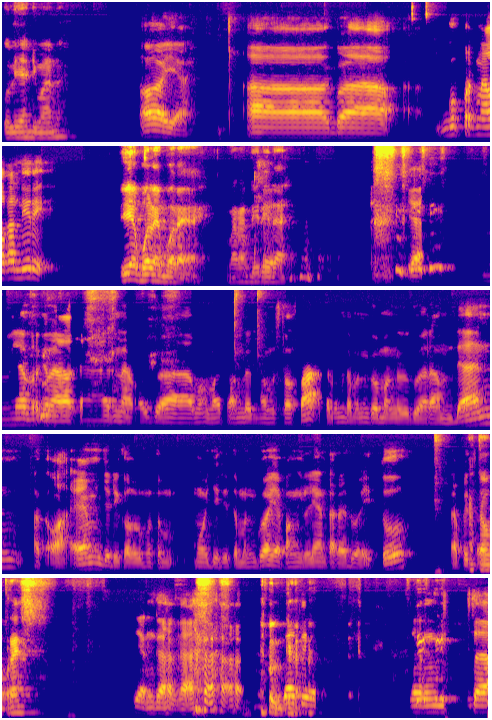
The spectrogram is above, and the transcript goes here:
kuliah di mana? Oh iya. Eh gua gua perkenalkan diri. Iya boleh boleh. Makan diri dah. Ya. Sebelumnya perkenalkan nama gua Muhammad Ramdan Mustafa, teman-teman gua manggil gua Ramdan atau AM. Jadi kalau mau mau jadi teman gua ya panggilnya antara dua itu. Tapi Atau pres? ya enggak enggak. Oh, Enggak, enggak. Yang bisa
